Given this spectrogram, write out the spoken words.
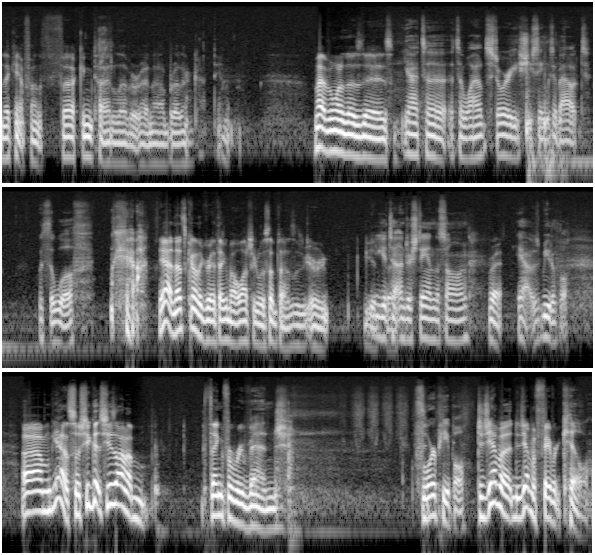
And I can't find the fucking title of it right now, brother. God damn it. I'm having one of those days. Yeah, it's a it's a wild story she sings about with the wolf. Yeah. Yeah, that's kind of the great thing about watching with subtitles. is You get the- to understand the song. Right. Yeah, it was beautiful. Um, yeah, so she gets, she's on a thing for revenge. Four people. Did you have a Did you have a favorite kill?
